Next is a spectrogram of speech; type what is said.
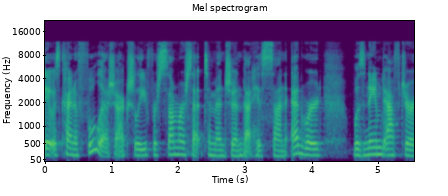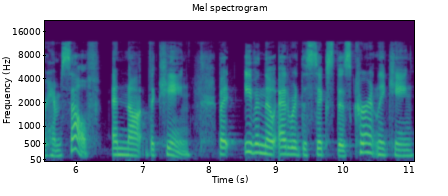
it was kind of foolish, actually, for Somerset to mention that his son Edward was named after himself and not the king. But even though Edward VI is currently king,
